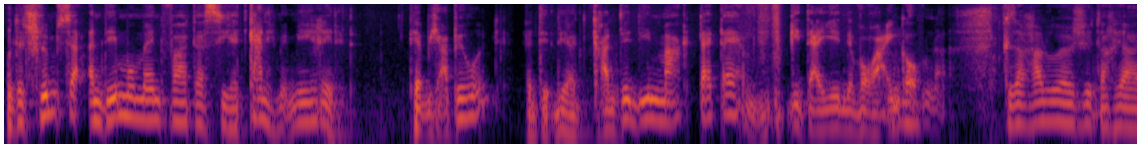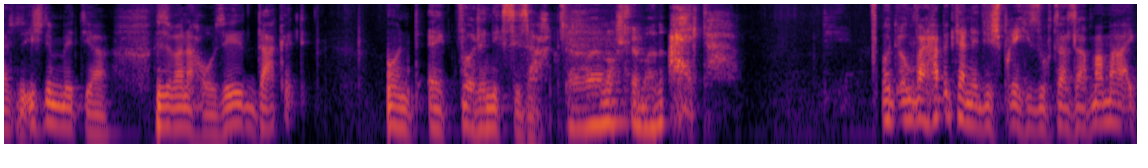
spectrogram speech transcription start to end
und das Schlimmste an dem Moment war, dass sie hat gar nicht mit mir geredet. Die hat mich abgeholt, die, die kannte den Marktleiter, geht da jede Woche einkaufen. Da. Hat gesagt, hallo Herr Schittach, ja, ich nehme mit, ja. Und sie war nach Hause gedackelt und äh, wurde nichts gesagt. Das war ja noch schlimmer, ne? Alter. Und irgendwann habe ich dann ein Gespräch gesucht. Da sagt Mama, ich,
